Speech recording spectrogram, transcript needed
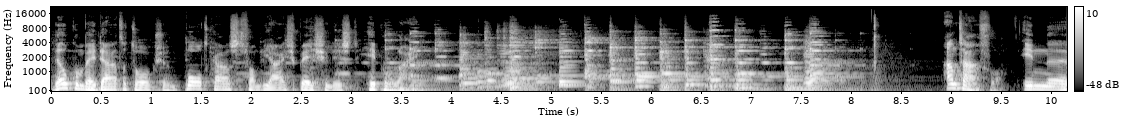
Welkom bij Data Talks, een podcast van BI-specialist Hippoline. Aan tafel in uh,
